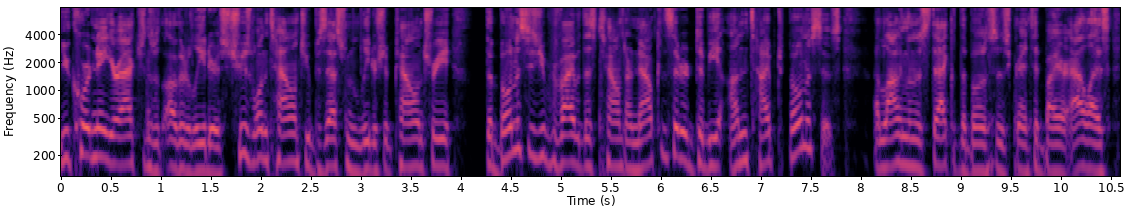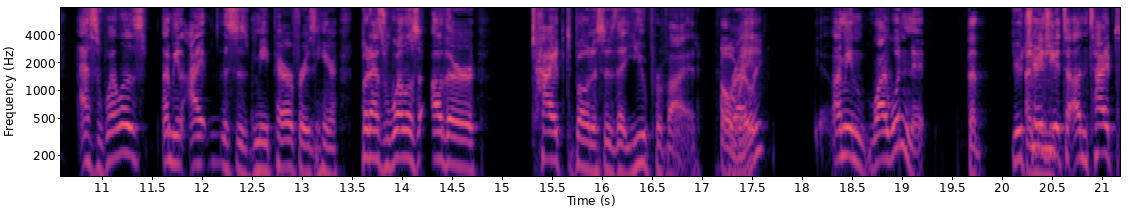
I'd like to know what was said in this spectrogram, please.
you coordinate your actions with other leaders choose one talent you possess from the leadership talent tree the bonuses you provide with this talent are now considered to be untyped bonuses allowing them to stack with the bonuses granted by your allies as well as i mean i this is me paraphrasing here but as well as other typed bonuses that you provide Oh, right? really? i mean why wouldn't it That you're I changing mean- it to untyped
